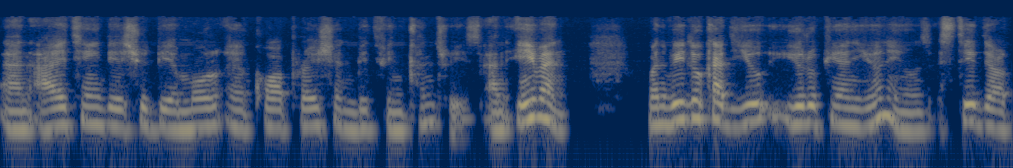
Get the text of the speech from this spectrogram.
And i think there should be a more uh, cooperation between countries. And even when we look at U- European unions, still there are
